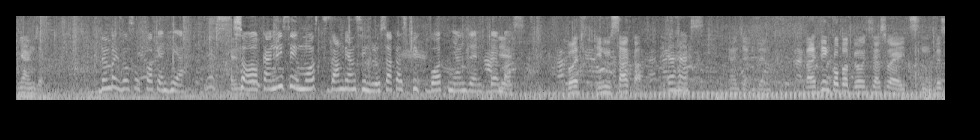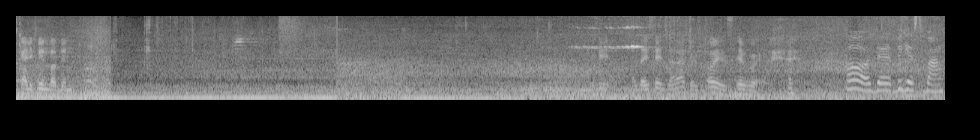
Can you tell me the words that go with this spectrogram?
Nyanja. Bemba is also spoken here. Yes. So can we say most Zambians in Lusaka speak both Nyanja and Bemba? Yes. Both in Lusaka. Uh-huh. means Nyanja and Bemba. But I think Copper Belt, that's why it's basically Bemba Bemba. As I said, Zanaco is always everywhere. Oh, the biggest bank.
